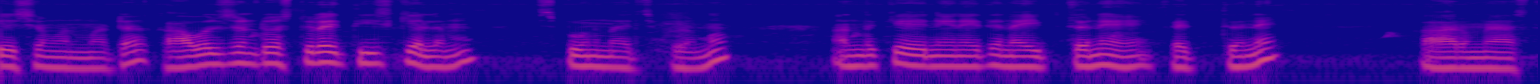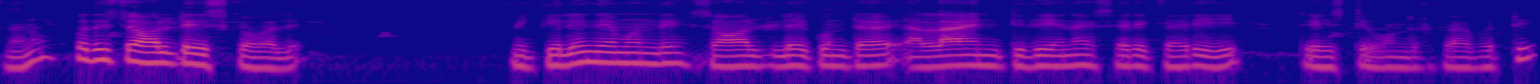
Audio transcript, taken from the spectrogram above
చేసామన్నమాట. కావలసిన వస్తువులు అయితే తీసుకెళ్ళాము. స్పూన్ మర్చిపోయాము. అందుకే నేనైతే నైఫ్తోనే కత్తితోనే కారం వేస్తున్నాను. కొద్దిగా సాల్ట్ వేసుకోవాలి. మీకు తెలియదు ఏముంది? సాల్ట్ లేకుంటే ఎలాంటిదైనా సరే కర్రీ టేస్టీ ఉండదు కాబట్టి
